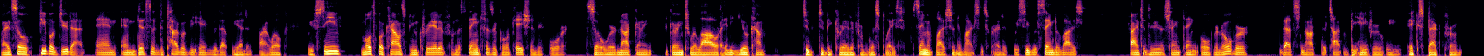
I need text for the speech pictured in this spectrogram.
Right. So people do that. And and this is the type of behavior that we identify. Well, we've seen multiple accounts being created from the same physical location before. So we're not going going to allow any new account to, to be created from this place. Same applies to devices, right? If we see the same device trying to do the same thing over and over, that's not the type of behavior we expect from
